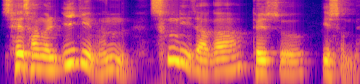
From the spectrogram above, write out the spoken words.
세상을 이기는 승리자가 될 수 있습니다.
